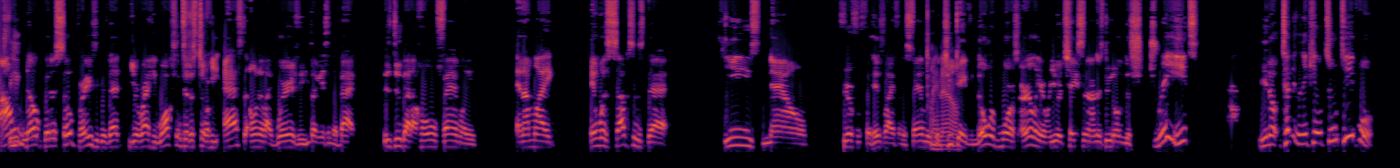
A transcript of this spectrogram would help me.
I don't know, but it's so crazy because that you're right. He walks into the store. He asks the owner like, "Where is he?" He's like, "He's in the back." This dude got a whole family, and I'm like, and what sucks is that he's now fearful for his life and his family. I But you gave no remorse earlier when you were chasing down this dude on the streets. You know, technically they killed two people.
